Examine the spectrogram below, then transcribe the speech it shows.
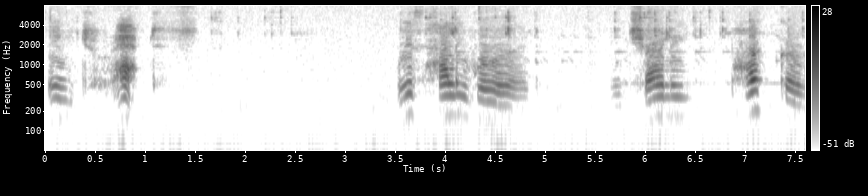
seemed trapped with Hollywood and Charlie Parker.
